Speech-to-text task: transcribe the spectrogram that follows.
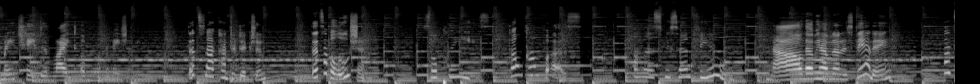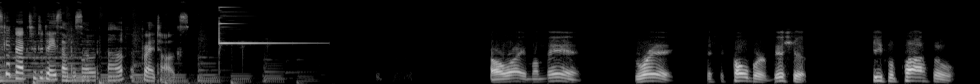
may change in light of new information. That's not contradiction, that's evolution. So please, don't come for us unless we send for you. Now that we have an understanding, let's get back to today's episode of Fred Talx. All right, my man, Greg, Mr. Colbert, Bishop, Chief Apostle,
